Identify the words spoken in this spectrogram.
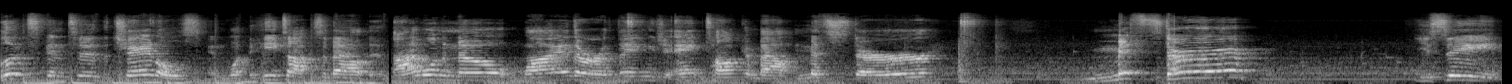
Looked into the channels and what he talks about. I want to know why there are things you ain't talking about, Mr. Mister! You see,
